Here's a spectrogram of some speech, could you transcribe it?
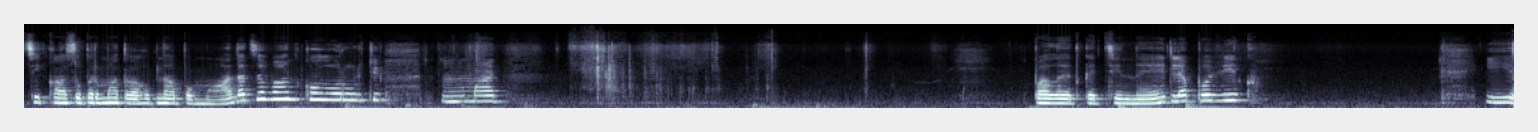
Ціка суперматова губна помада Дзеван Color Ulti Matte. Палетка тіней для повік. І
